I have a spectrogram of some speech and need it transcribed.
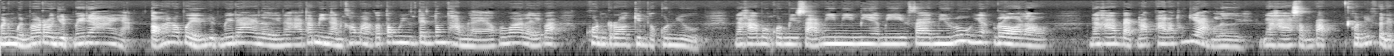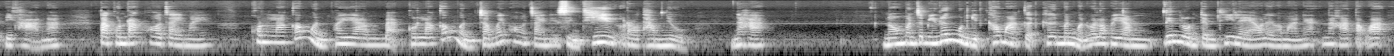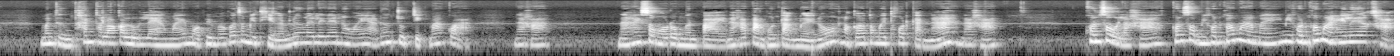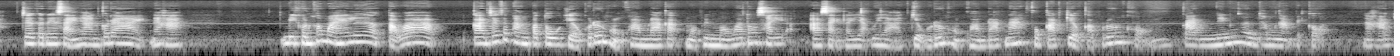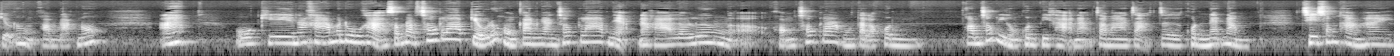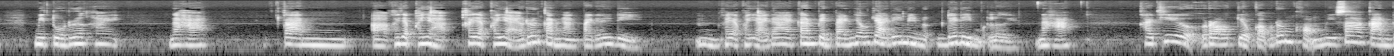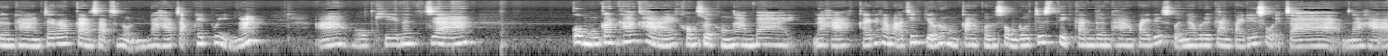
มันเหมือนว่าเราหยุดไม่ได้อะต่อให้เราเปิดหยุดไม่ได้เลยนะคะ ถ้ามีงานเข้ามาก็ต้องวิ่งเต้นต้องทำแล้ว เพราะว่าอะไรป่ะคนรอกินกับคุณอยู่นะคะ บางคนมีสามีมีเมียมีแฟนมีลูกเนี่ยรอเรานะคะ แบกรับภาระทุกอย่างเลยนะคะสำหรับคนที่เกิดในปีขานนะ แต่คนรักพอใจไหมคนรักก็เหมือนพยายามแบบคนรักก็เหมือนจะไม่พอใจในสิ่งที่เราทำอยู่นะคะเนาะมันจะมีเรื่องหงุดหงิดเข้ามาเกิดขึ้นมันเหมือนว่าเราพยายามดิ้นรนเต็มที่แล้วอะไรประมาณนี้นะคะ แต่ว่า มันถึงท่านทะเลาะกันรุนแรงไหมหมอพิมพ์ว่าก็จะมีเถียงกันเรื่องเล็กๆน้อยๆอะเรื่องจุกจิกมากกว่านะคะนะให้ทรงอารมณ์กันไปนะคะ ต่างคนต่างเหนื่อยเนาะเราก็ต้องไม่โทษกันนะนะคะ คนโสดล่ะคะคนโสดมีคนเข้ามาไหมมีคนเข้ามาให้เลือกค่ะ เจอกันในสายงานก็ได้นะคะ มีคนเข้ามาให้เลือก แต่ว่าการใช้จะพังประตูเกี่ยวกับเรื่องของความรักอะหมอพิมพ์มองว่าต้องใช้อาศัยระยะเวลาเกี่ยวกับเรื่องของความรักนะโฟกัสเกี่ยวกับเรื่องของการเน้นเงินทำงานไปก่อนนะคะ เกี่ยวเรื่องของความรักเนาะอะ โอเคนะคะมาดูค่ะสำหรับโชคลาภเกี่ยวเรื่องของการงานโชคลาภเนี่ยนะคะแล้วเรื่องของโชคลาภของแต่ละคน ความโชคดีของคนปีขานะจะมาจากเจอคนแนะนำชี้ช่องทางให้ มีตัวเลือกให้นะคะ การขยับขยายขยับขยายเรื่องการงานไปได้ดีขยับขยายได้การเปลี่ยนแปลงเย้าย้ายได้มีได้ดีหมดเลยนะคะ ใครที่รอเกี่ยวกับเรื่องของวีซ่าการเดินทางจะรับการสนับสนุนนะคะ จากเพศผู้หญิงนะ อะโอเคนะจ๊ะกลุ่มของการค้าขายของสวยของงามได้นะคะใครที่ทำอาชีพเกี่ยวเรื่องของการขนส่งโลจิสติกการเดินทางไปได้สวยงามบริการไปได้สวยจ้านะคะ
